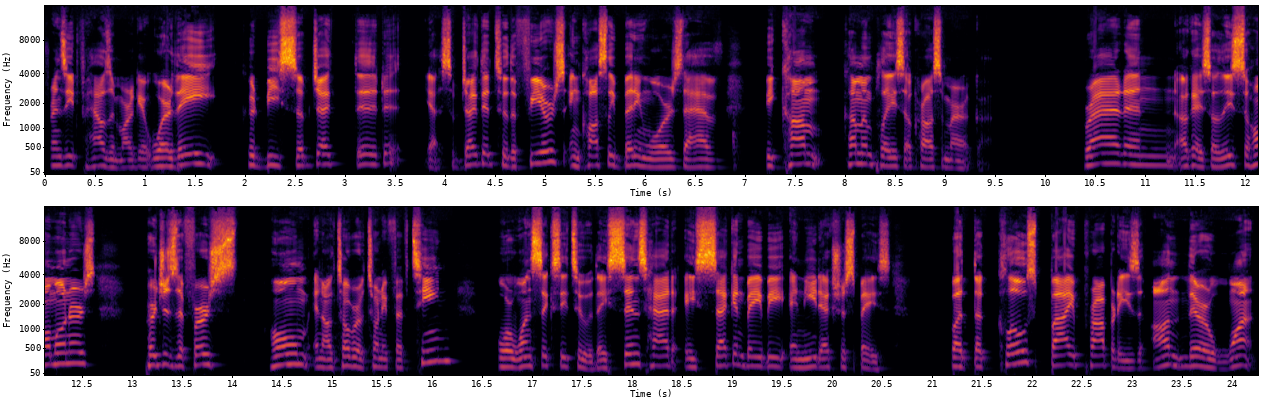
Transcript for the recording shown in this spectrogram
frenzied housing market, where they could be subjected, yeah, subjected to the fierce and costly bidding wars that have become commonplace across America. Brad and okay, so these homeowners purchased the first home in October of 2015 for 162. They since had a second baby and need extra space, but the close by properties on their want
